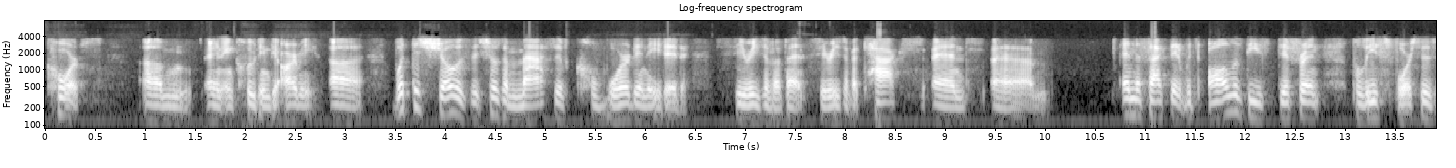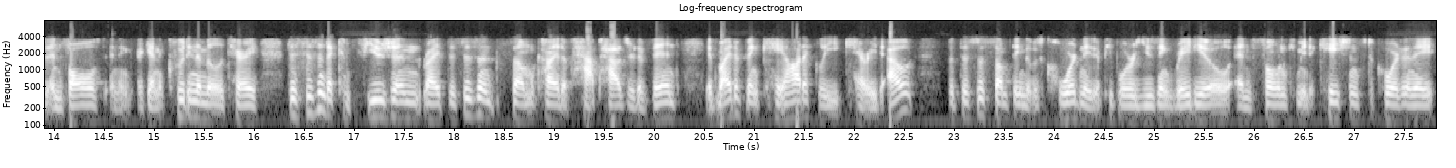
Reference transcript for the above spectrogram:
corps, um, and including the army. Uh, what this shows, it shows a massive coordinated series of events, series of attacks, and um, and the fact that with all of these different police forces involved, and again, including the military, this isn't a confusion, right? This isn't some kind of haphazard event. It might have been chaotically carried out, but this was something that was coordinated. People were using radio and phone communications to coordinate.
